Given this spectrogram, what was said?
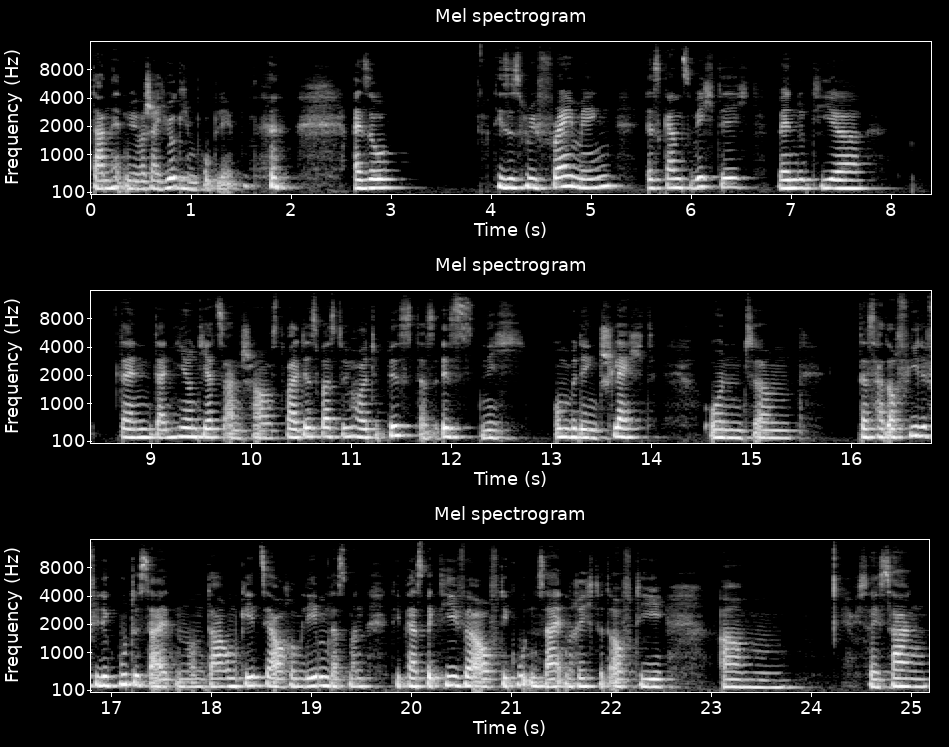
dann hätten wir wahrscheinlich wirklich ein Problem. also dieses Reframing ist ganz wichtig, wenn du dir dein, dein Hier und Jetzt anschaust, weil das, was du heute bist, das ist nicht unbedingt schlecht. Und ähm, das hat auch viele, viele gute Seiten und darum geht es ja auch im Leben, dass man die Perspektive auf die guten Seiten richtet, auf die, ähm, wie soll ich sagen,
